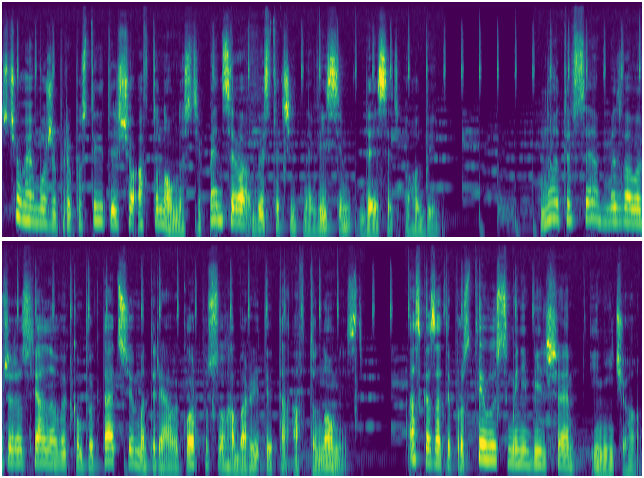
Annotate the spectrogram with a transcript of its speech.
з чого я можу припустити, що автономності пенсіла вистачить на 8-10 годин. Ну от і все, ми з вами вже розглянули комплектацію, матеріали корпусу, габарити та автономність. А сказати про стилус мені більше і нічого.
